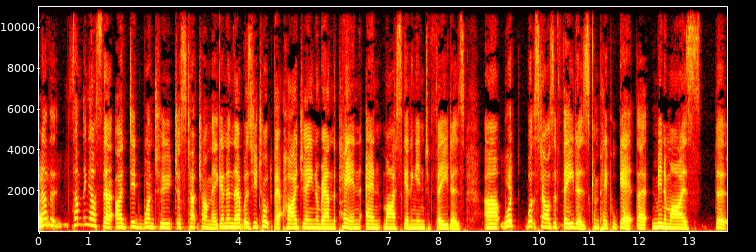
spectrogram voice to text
Another something else that I did want to just touch on, Megan, and that was you talked about hygiene around the pen and mice getting into feeders. Uh, What what styles of feeders can people get that minimise the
